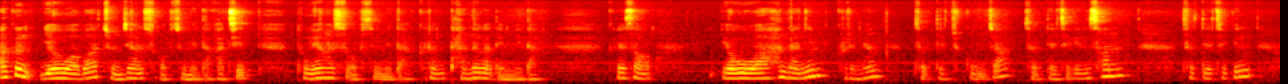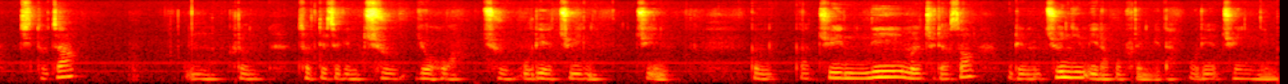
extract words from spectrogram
악은 여호와와 존재할 수가 없습니다. 같이 동행할 수 없습니다. 그런 단어가 됩니다. 그래서 여호와 하나님 그러면 절대 주권자, 절대적인 선, 절대적인 지도자, 음, 그런 절대적인 주 여호와, 주 우리의 주인, 주인. 그러니까 주인님을 줄여서 우리는 주님이라고 부릅니다. 우리의 주인님.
